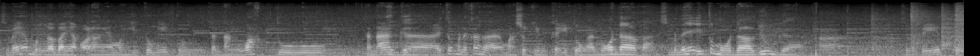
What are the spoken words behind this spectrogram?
sebenarnya nggak banyak orang yang menghitung itu. Tentang waktu tenaga itu mereka nggak masukin ke hitungan modal pak. Sebenarnya itu modal juga. Seperti itu.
